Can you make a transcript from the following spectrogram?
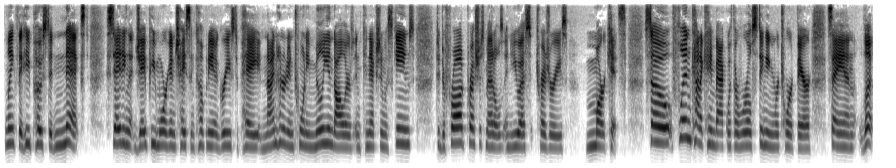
link that he posted next, stating that JP Morgan Chase and Company agrees to pay $920 million in connection with schemes to defraud precious metals and U.S. Treasuries markets. So Flynn kind of came back with a real stinging retort there, saying, look,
